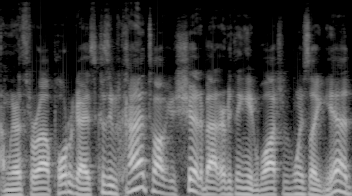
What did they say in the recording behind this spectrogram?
I'm to throw out Poltergeist because he was kind of talking shit about everything he'd watched before. He's like, yeah,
